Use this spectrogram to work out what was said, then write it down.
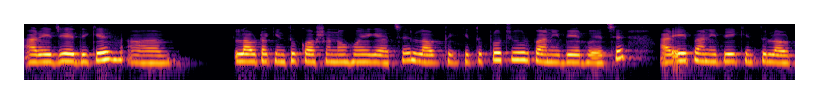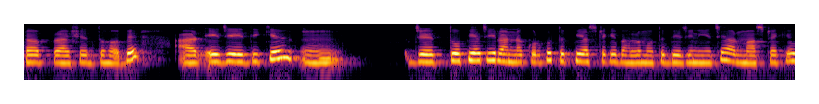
আর এই যে এদিকে লাউটা কিন্তু কষানো হয়ে গেছে। লাউ থেকে কিন্তু প্রচুর পানি বের হয়েছে। আর এই পানি দিয়ে কিন্তু লাউটা প্রায় সেদ্ধ হবে। আর এই যে এদিকে যে তো পেঁয়াজি রান্না করব, তো পেঁয়াজটাকে ভালো মতো ভেজে নিয়েছে আর মাছটাকেও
